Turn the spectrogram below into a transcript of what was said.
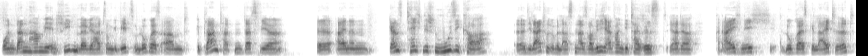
Und dann haben wir entschieden, weil wir halt so einen Gebets- und Lobpreisabend geplant hatten, dass wir äh, einen ganz technischen Musiker äh, die Leitung überlassen. Also war wirklich einfach ein Gitarrist, ja, der hat eigentlich nicht Lobpreis geleitet.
